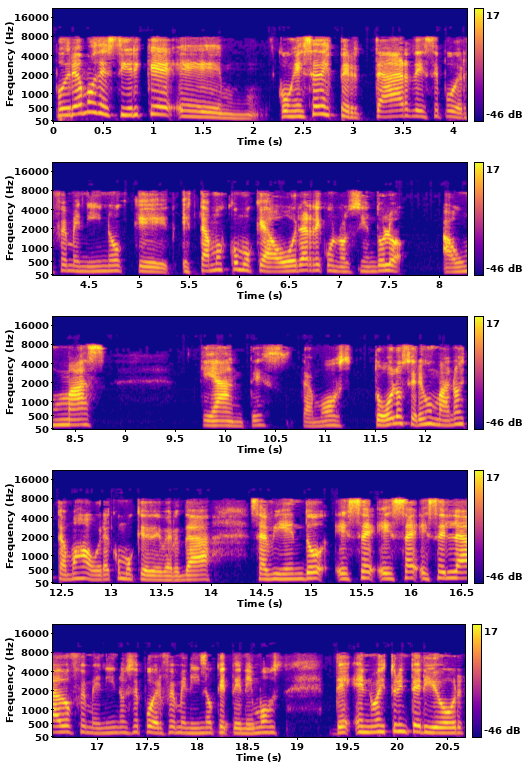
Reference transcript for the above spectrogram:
podríamos decir que em, con ese despertar de ese poder femenino que estamos como que ahora reconociéndolo aún más que antes, estamos, todos los seres humanos estamos ahora como que de verdad sabiendo ese, ese lado femenino, ese poder femenino que tenemos en nuestro interior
